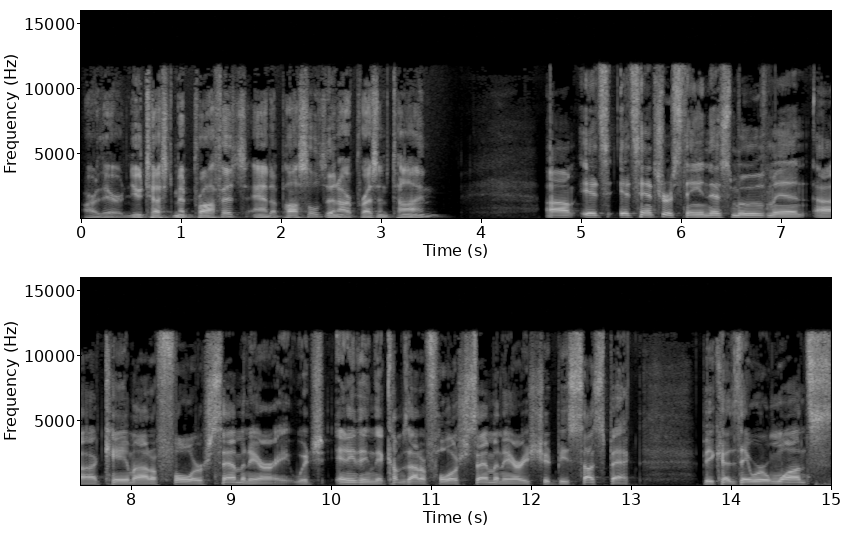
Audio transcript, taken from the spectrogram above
Are there New Testament prophets and apostles in our present time? Um, it's it's interesting. This movement uh, came out of Fuller Seminary, which anything that comes out of Fuller Seminary should be suspect, because they were once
